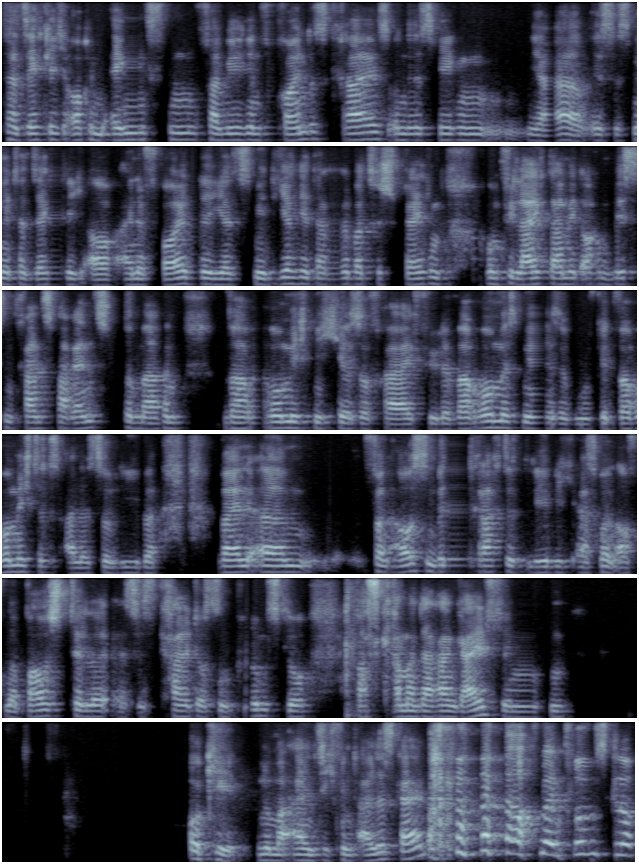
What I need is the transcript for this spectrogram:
Tatsächlich auch im engsten Familienfreundeskreis. Und deswegen, ja, ist es mir tatsächlich auch eine Freude, jetzt mit dir hier darüber zu sprechen, um vielleicht damit auch ein bisschen Transparenz zu machen, warum ich mich hier so frei fühle, warum es mir so gut geht, warum ich das alles so liebe. Weil ähm, von außen betrachtet lebe ich erstmal auf einer Baustelle, es ist kalt aus dem Plumpsklo. Was kann man daran geil finden? Okay, Nummer eins, ich finde alles geil auf mein Plumpsklo.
